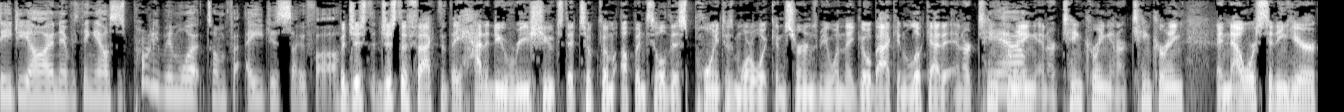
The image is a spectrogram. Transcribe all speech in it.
CGI and everything else has probably been worked on for ages so far. But just just the fact that they had to do reshoots that took them up until this point is more what concerns me. When they go back and look at it and are tinkering and are tinkering and are tinkering, and now we're sitting here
